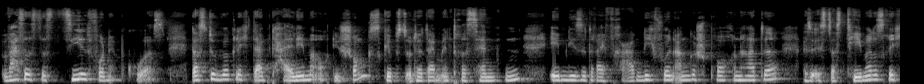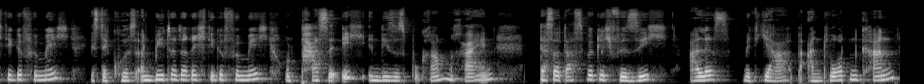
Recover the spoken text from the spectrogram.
Was ist das Ziel von dem Kurs? Dass du wirklich deinem Teilnehmer auch die Chance gibst oder deinem Interessenten eben diese drei Fragen, die ich vorhin angesprochen hatte. Also ist das Thema das Richtige für mich? Ist der Kursanbieter der Richtige für mich? Und passe ich in dieses Programm rein, dass er das wirklich für sich alles mit Ja beantworten kann,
